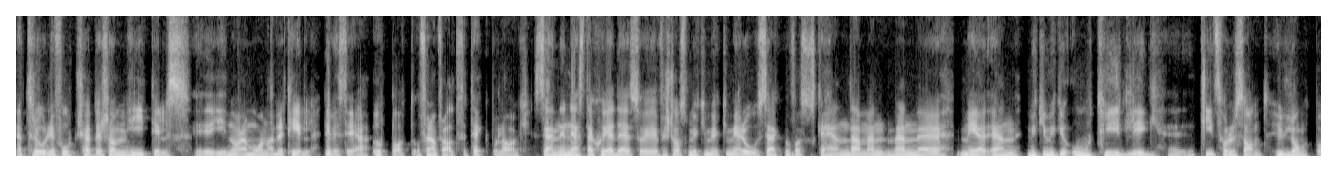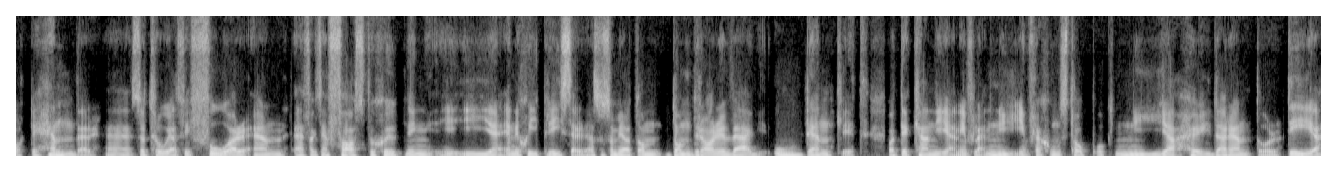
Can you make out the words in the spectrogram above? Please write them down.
Jag tror det fortsätter som hittills i några månader till, det vill säga uppåt och framförallt för techbolag. Sen i nästa skede så är jag förstås mycket, mycket mer osäker på vad som ska hända, men, men eh, med en mycket, mycket otydlig eh, tidshorisont, hur långt bort det händer, eh, så tror jag att vi får en, faktiskt en fasförskjutning i, i energipriser, alltså som gör att de, de drar iväg ordentligt och att det kan ge en infla, ny inflationstopp och nya höjda räntor. Det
